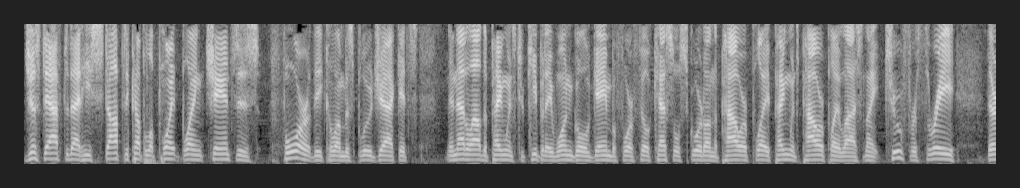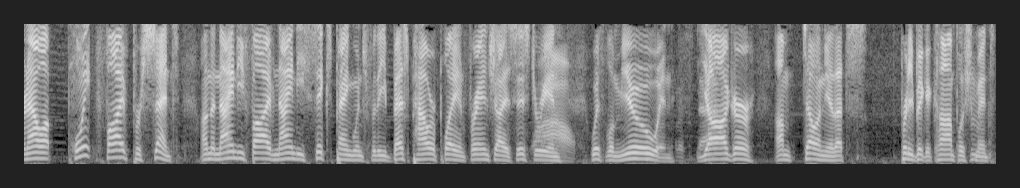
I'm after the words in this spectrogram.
just after that, he stopped a couple of point blank chances for the Columbus Blue Jackets, and that allowed the Penguins to keep it a one goal game before Phil Kessel scored on the power play. Penguins power play last night, two for three. They're now up 0.5% on the 95 96 Penguins for the best power play in franchise history. And with Lemieux and Jagr, I'm telling you, that's pretty big accomplishment.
